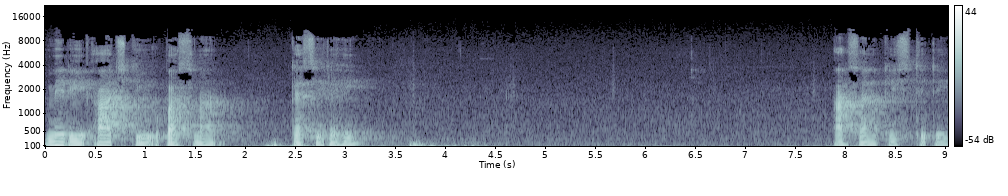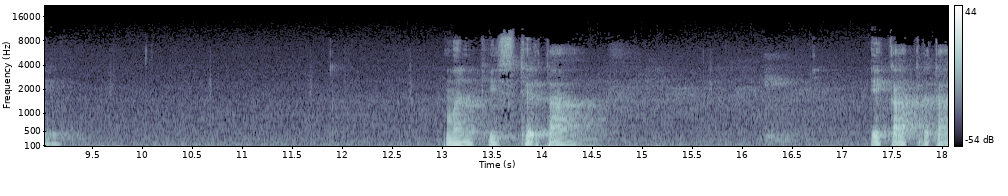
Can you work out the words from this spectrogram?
मेरी आज की उपासना कैसी रही? आसन की स्थिति मन की स्थिरता एकाग्रता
